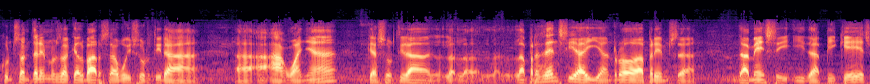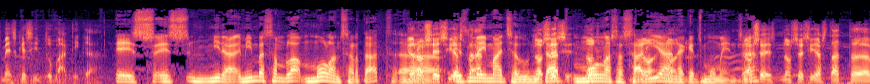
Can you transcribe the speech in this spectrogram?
Concentrem-nos que el Barça avui sortirà a, a, a guanyar, que sortirà la, la, la, presència i en roda de premsa de Messi i de Piqué és més que simptomàtica. És, és, mira, a mi em va semblar molt encertat. Jo no sé si ha és una estat- imatge no d'unitat sé si- molt no- necessària no- no- en aquests moments. No eh? sé, no sé si ha estat eh,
